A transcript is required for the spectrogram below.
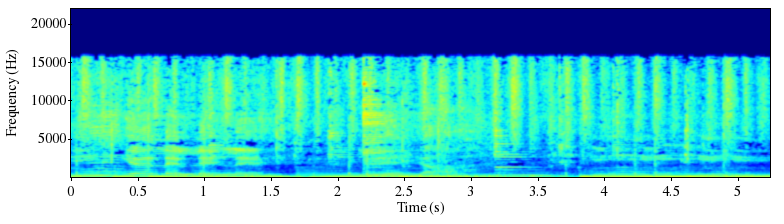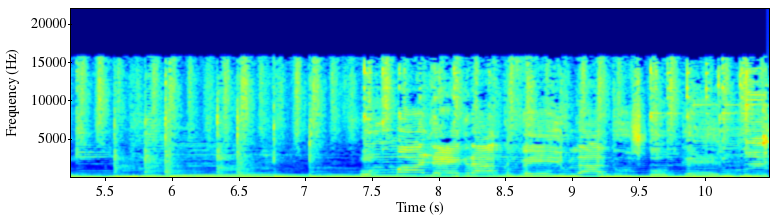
Minha lelele, leia. Hum. Uma negra que veio lá dos coqueiros.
